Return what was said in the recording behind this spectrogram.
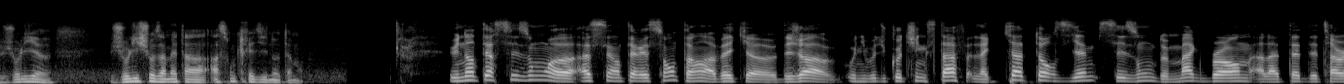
jolie, chose à mettre à son crédit notamment. Une intersaison euh, assez intéressante, hein, avec euh, déjà au niveau du coaching staff la 14e saison de Mac Brown à la tête des Tar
